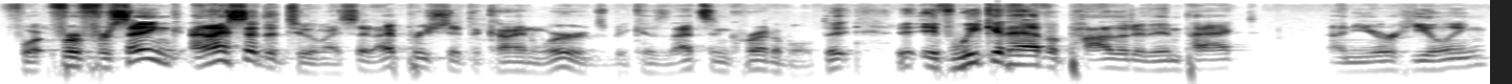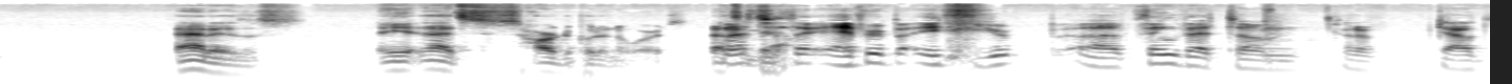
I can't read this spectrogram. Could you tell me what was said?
For, for for saying, and I said that to him. I said I appreciate the kind words because that's incredible. If we could have a positive impact on your healing, that is eh, that's hard to put into words. That's That's the thing. Everybody, it, your uh, thing that um, kind of Dowd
